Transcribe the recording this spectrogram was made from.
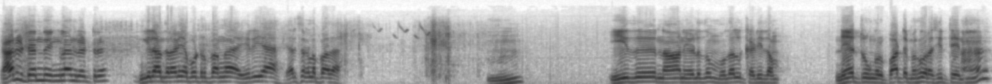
யாருகிட்ட இருந்து இங்கிலாந்து லெட்ரு இங்கிலாந்து ராணியா போட்டிருப்பாங்க. எரியா எரிச கலப்பாத ம்? இது நான் எழுதும் முதல் கடிதம். நேற்று உங்கள் பாட்டை மிகவும் ரசித்தேன்.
